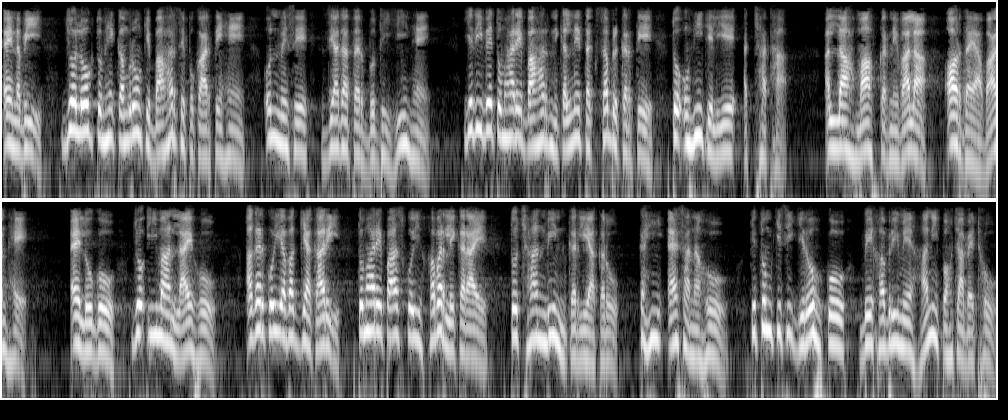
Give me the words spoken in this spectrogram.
ए नबी जो लोग तुम्हें कमरों के बाहर से पुकारते हैं उनमें से ज्यादातर बुद्धिहीन हैं यदि वे तुम्हारे बाहर निकलने तक सब्र करते तो उन्हीं के लिए अच्छा था। अल्लाह माफ़ करने वाला और दयावान है। ए लोगो, जो ईमान लाए हो, अगर कोई अवज्ञाकारी तुम्हारे पास कोई खबर लेकर आए तो छानबीन कर लिया करो। कहीं ऐसा न हो कि तुम किसी गिरोह को बेखबरी में हानि पहुँचा बैठो,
